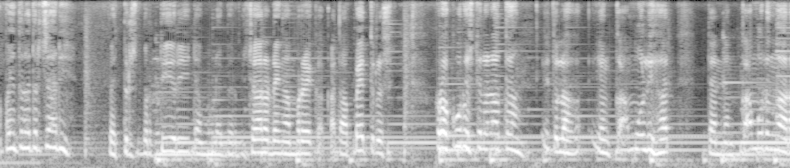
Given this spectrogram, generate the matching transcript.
apa yang telah terjadi? Petrus berdiri dan mulai berbicara dengan mereka. Kata Petrus, Roh Kudus telah datang. Itulah yang kamu lihat dan yang kamu dengar.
